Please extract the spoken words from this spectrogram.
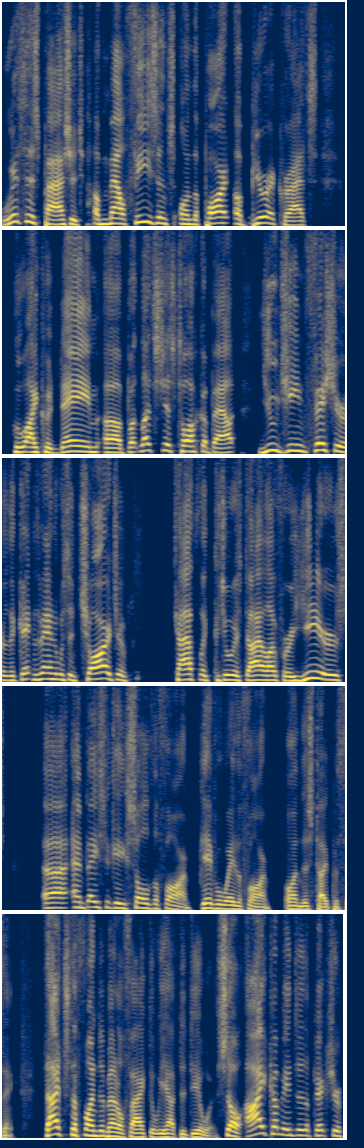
with this passage of malfeasance on the part of bureaucrats who I could name, uh, but let's just talk about Eugene Fisher, the, the, man who was in charge of Catholic Jewish dialogue for years uh, and basically sold the farm, gave away the farm on this type of thing. That's the fundamental fact that we have to deal with. So I come into the picture.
